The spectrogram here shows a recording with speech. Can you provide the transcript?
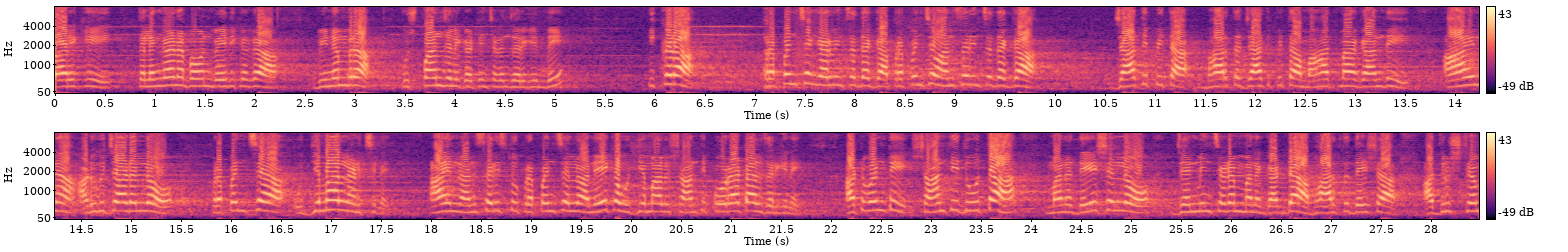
వారికి తెలంగాణ భవన్ వేదికగా వినమ్ర పుష్పాంజలి ఘటించడం జరిగింది. ఇక్కడ ప్రపంచం గర్వించదగ్గ ప్రపంచం అనుసరించదగ్గ జాతిపిత భారత జాతిపిత మహాత్మా గాంధీ ఆయన అడుగుజాడల్లో ప్రపంచ ఉద్యమాలు నడిచినాయి. ఆయన్ను అనుసరిస్తూ ప్రపంచంలో అనేక ఉద్యమాలు శాంతి పోరాటాలు జరిగినాయి. అటువంటి శాంతి దూత మన దేశంలో జన్మించడం మన గడ్డ భారతదేశ అదృష్టం.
